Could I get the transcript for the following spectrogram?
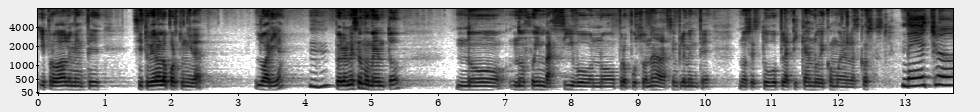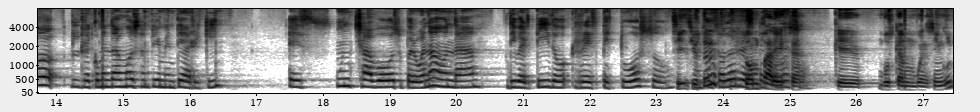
y probablemente si tuviera la oportunidad lo haría, pero en ese momento no, no fue invasivo, no propuso nada, simplemente nos estuvo platicando de cómo eran las cosas. De hecho, recomendamos ampliamente a Ricky. Es un chavo súper buena onda, divertido, respetuoso. Sí, si ustedes todo, son respetuoso. pareja que buscan un buen single,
